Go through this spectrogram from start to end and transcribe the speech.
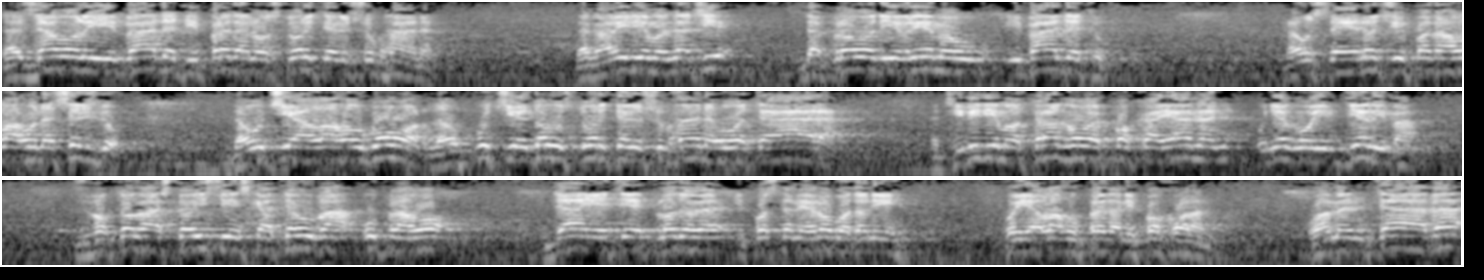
Da zavoli ibadet i predano stvoritelju subhana da ga vidimo znači da provodi vrijeme u ibadetu da ustaje noći i pada Allahu na seždu da uči Allahov govor da upućuje dovu stvoritelju subhanahu wa ta'ala znači vidimo tragove pokajana u njegovim dijelima zbog toga što istinska teuba upravo daje te plodove i postane rob od onih koji je Allahu predan i pokoran ومن تاب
